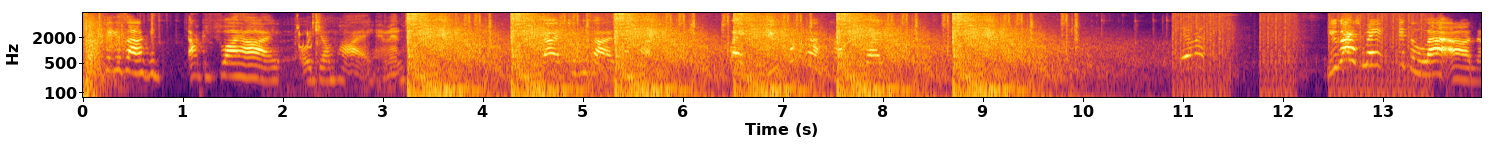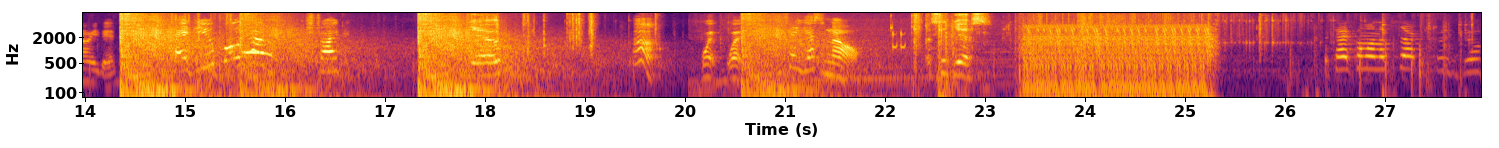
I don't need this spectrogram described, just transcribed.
The thing is that I could I could fly high or jump high. I. Guys, check this out. Wait, do you talk about Counter Strike? the la- Oh, no, you didn't. Hey, do you both have strike? Yeah. Huh. Wait, wait. You say yes or no? I said yes. Okay, come on, let's actually do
